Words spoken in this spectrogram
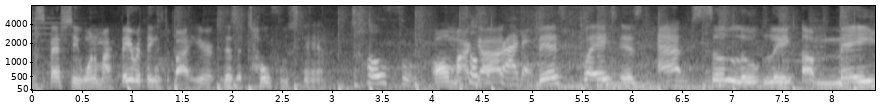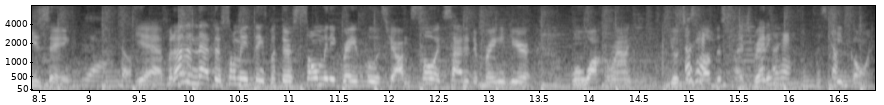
Especially one of my favorite things to buy here, there's a tofu stand. Tofu. Oh my tofu God. product. This place is absolutely amazing. Yeah. Tofu. Yeah, but other than that, there's so many things, but there's so many great foods here. I'm so excited to bring you here. We'll walk around. You'll just Okay. love this place. Ready? Okay, Let's go. keep going.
